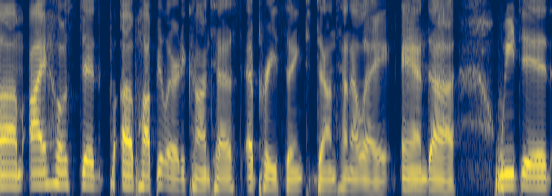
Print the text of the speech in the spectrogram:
um, I hosted a popularity contest at Precinct downtown LA, and uh, we did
